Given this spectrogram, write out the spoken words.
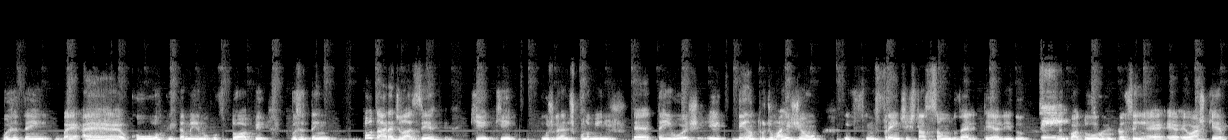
você tem é, é, coworking também no rooftop, você tem toda a área de lazer que, que os grandes condomínios é, têm hoje e dentro de uma região em frente à estação do VLT ali do, do Equador. Então, assim, é, é, eu acho que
